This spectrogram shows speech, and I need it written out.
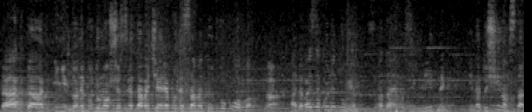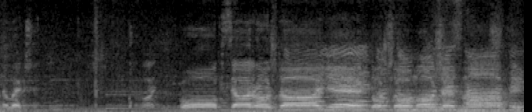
Так, так. І ніхто не подумав, що свята вечеря буде саме тут в окопах. Так? А давай заколядуємо, згадаємо всіх рідних, і на душі нам стане легше. Богся рождає, то може знати.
